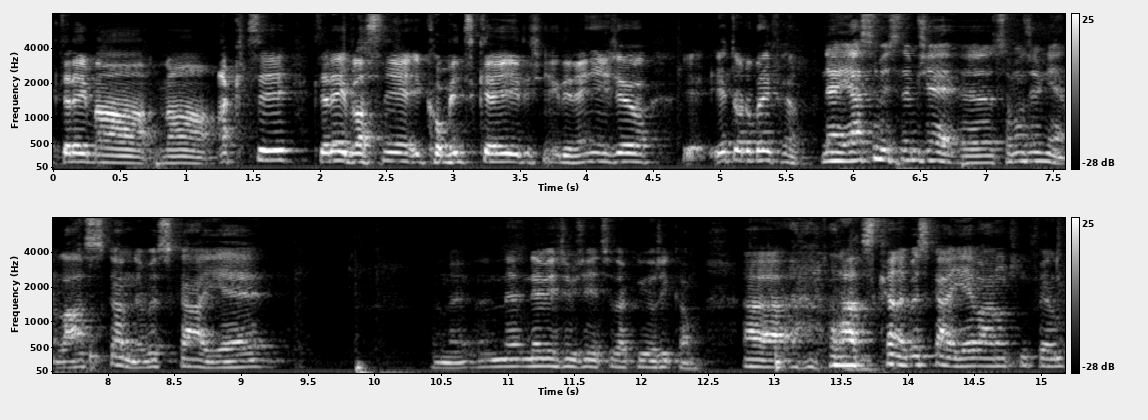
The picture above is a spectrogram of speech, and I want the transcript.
který má, má akci, který vlastně je i komický, když někdy není, že jo. Je, je to dobrý film. ne, já si myslím, že eh, samozřejmě Láska nebeská je ne, ne, nevěřím, že něco takového říkám. Uh, Láska nebeská je vánoční film,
